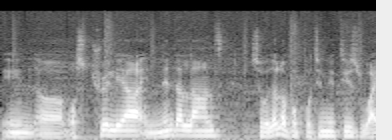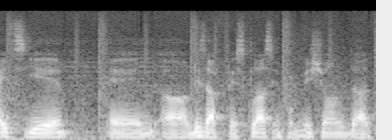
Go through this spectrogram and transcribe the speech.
in uh, Australia, in Netherlands. So a lot of opportunities right here. And uh, these are first class information that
